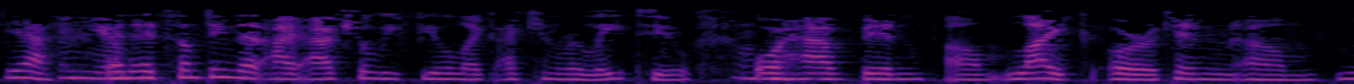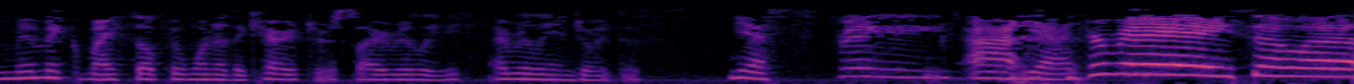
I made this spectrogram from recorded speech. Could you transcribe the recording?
Yeah. Yeah. And it's something that I actually feel like I can relate to, or have been um, like, or can um, mimic myself in one of the characters. So I really, I really enjoyed this. Yes. Hooray. Uh, yeah. Hooray! So, uh,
